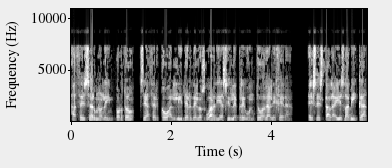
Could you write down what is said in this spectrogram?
A César no le importó, se acercó al líder de los guardias y le preguntó a la ligera. ¿Es esta la isla Vica?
